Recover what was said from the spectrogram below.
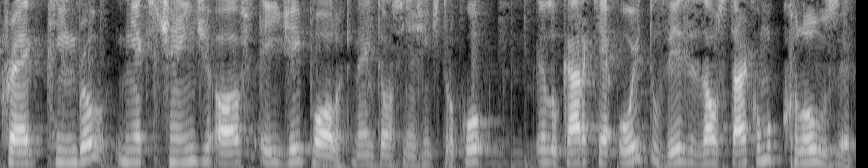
Craig Kimbrough em exchange of AJ Pollock, né? Então assim a gente trocou pelo cara que é oito vezes All-Star como closer.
